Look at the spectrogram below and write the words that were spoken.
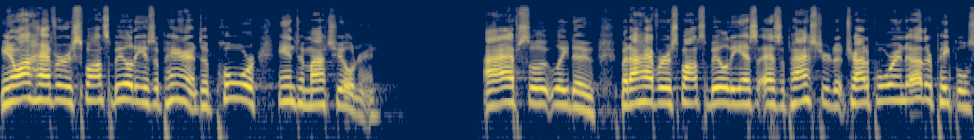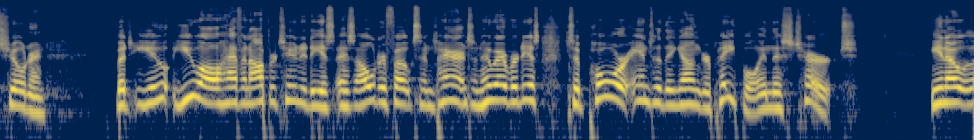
You know, I have a responsibility as a parent to pour into my children. I absolutely do. But I have a responsibility as, as a pastor to try to pour into other people's children. But you, you all have an opportunity as, as older folks and parents and whoever it is to pour into the younger people in this church. You know,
